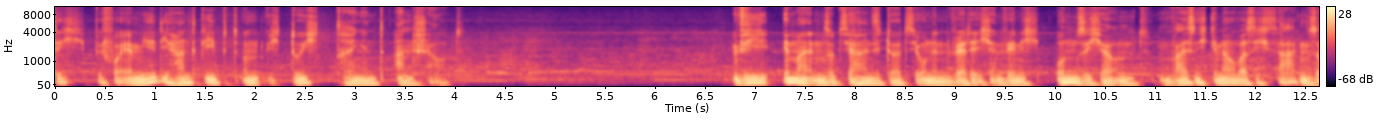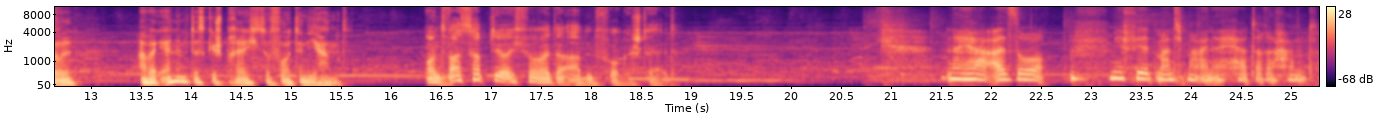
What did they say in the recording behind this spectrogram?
dich, bevor er mir die Hand gibt und mich durchdringend anschaut. Wie immer in sozialen Situationen werde ich ein wenig unsicher und weiß nicht genau, was ich sagen soll, aber er nimmt das Gespräch sofort in die Hand. Und was habt ihr euch für heute Abend vorgestellt? Naja, also mir fehlt manchmal eine härtere Hand,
